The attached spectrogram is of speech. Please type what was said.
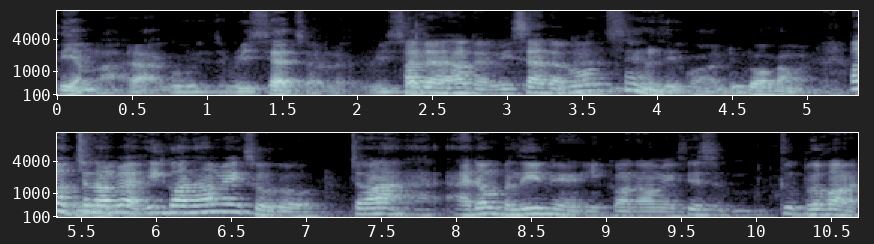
သိရမလားအဲ့ဒါအခု reset ဆိုလို့ ဟုတ် reset တယ်ဟုတ်တယ် reset တော့ nonsense တွေကွာလူလောကမှာ ဟုတ်ကျွန်တော်ပြ economics ဆိုတော့ကျွန်တော် I don't believe in economics is ဘယ်လိုခေါ်လဲ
